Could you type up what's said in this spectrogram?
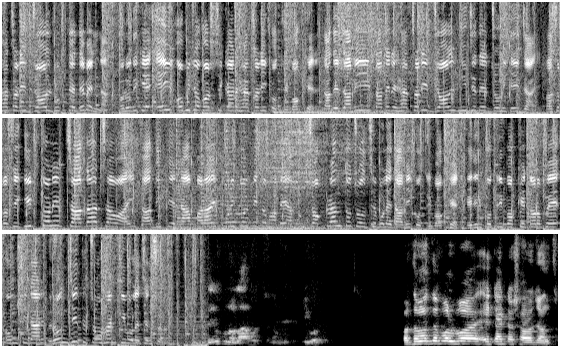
হ্যাচারির জল ঢুকতে দেবেন না। অন্যদিকে এই অভিযোগ অস্বীকার হ্যাচারি কর্তৃপক্ষের। তাদের দাবি তাদের হ্যাচারির জল নিজেদের জমিতেই যায়। পাশাপাশি কীর্তনের চাঁদা চাওয়ায় তা দিতে না পারায় পরিকল্পিতভাবে এমন চক্রান্ত চলছে বলে দাবি কর্তৃপক্ষের। এদিন কর্তৃপক্ষের তরফে অংশীদার রঞ্জিত চৌহান কি বলেছেন শুনুন। কোনো লাভ হচ্ছে না কি বলব? প্রথমত বলব এটা একটা ষড়যন্ত্র।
